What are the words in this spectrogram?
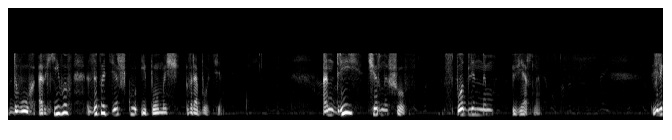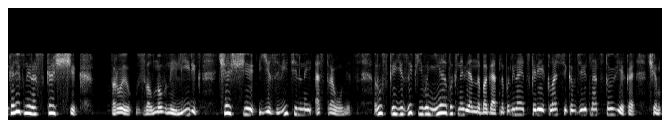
двух архивов за поддержку и помощь в работе. Андрей Чернышов. С подлинным верно. Великолепный рассказчик, порою взволнованный лирик, чаще язвительный остроумец. Русский язык его необыкновенно богат, напоминает скорее классиков XIX века, чем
